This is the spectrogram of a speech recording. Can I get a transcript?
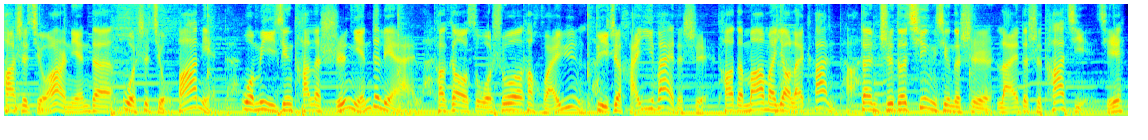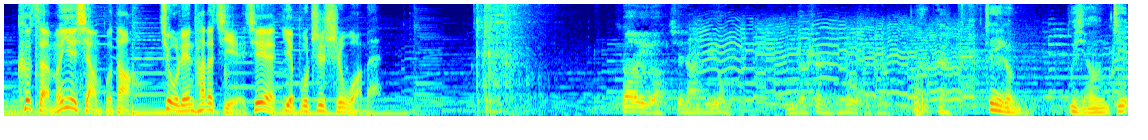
她是九二年的，我是九八年的，我们已经谈了十年的恋爱了。她告诉我说她怀孕了。比这还意外的是，她的妈妈要来看她，但值得庆幸的是，来的是她姐姐。可怎么也想不到，就连她的姐姐也不支持我们。最后一个，先拿去用。你的事儿不是我的事儿。不是哥，这个不行，这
